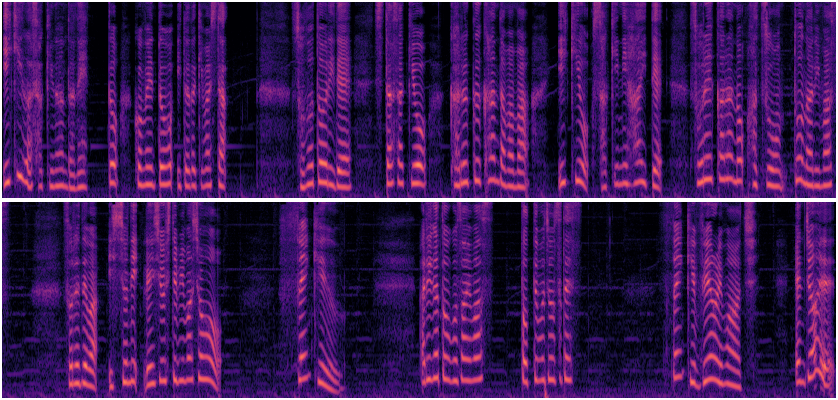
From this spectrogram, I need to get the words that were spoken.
息が先なんだねとコメントをいただきました。その通りで、舌先を軽く噛んだまま息を先に吐いて、それからの発音となります。それでは一緒に練習してみましょう。Thank you. ありがとうございます。とっても上手です。Thank you very much. Enjoy it.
